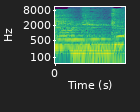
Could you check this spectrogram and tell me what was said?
Gonna get down.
